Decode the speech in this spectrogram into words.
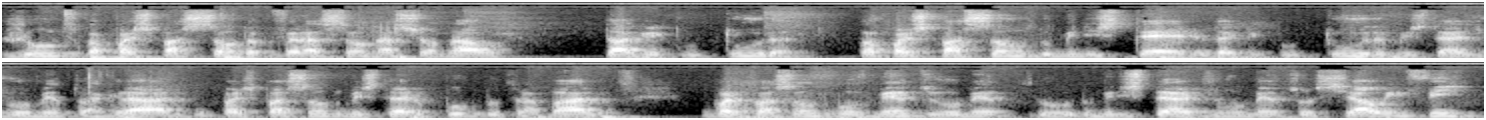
junto com a participação da Confederação Nacional da Agricultura, com a participação do Ministério da Agricultura, Ministério do Desenvolvimento Agrário, com a participação do Ministério Público do Trabalho, com a participação do Movimento de Desenvolvimento, do, do Ministério do Desenvolvimento Social, enfim,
